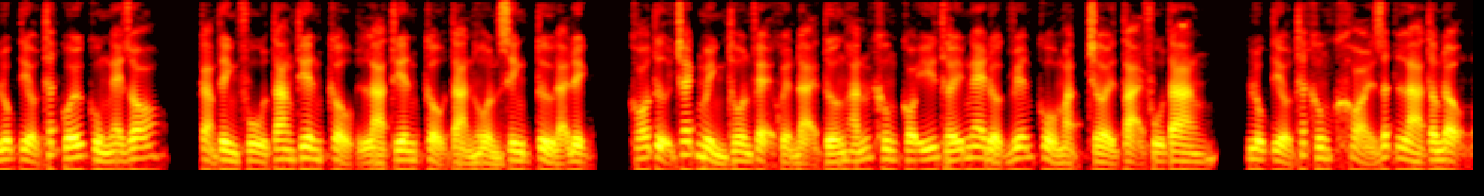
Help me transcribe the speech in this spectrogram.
Lục tiểu thất cuối cùng nghe rõ, cảm tình phù tăng thiên cậu là thiên cậu tàn hồn sinh tử đại địch khó tự trách mình thôn vệ khuyển đại tướng hắn không có ý thấy nghe được viễn cổ mặt trời tại phù tang, lục tiểu thất không khỏi rất là tâm động,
